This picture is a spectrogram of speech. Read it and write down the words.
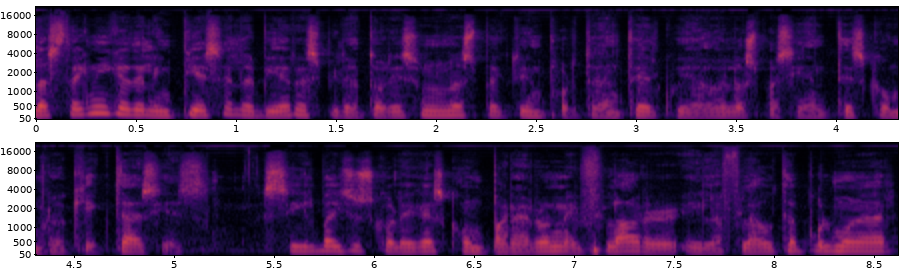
Las técnicas de limpieza de las vías respiratorias son un aspecto importante del cuidado de los pacientes con bronquiectasias. Silva y sus colegas compararon el flutter y la flauta pulmonar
